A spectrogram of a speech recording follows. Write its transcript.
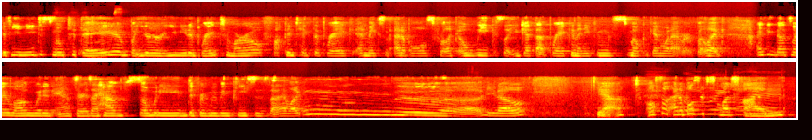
If you need to smoke today, but you're you need a break tomorrow, fucking take the break and make some edibles for like a week so that you get that break and then you can smoke again whenever. But like, I think that's my long-winded answer. Is I have so many different moving pieces that I'm like, mm, you know, yeah. Also, edibles oh are so much God. fun.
